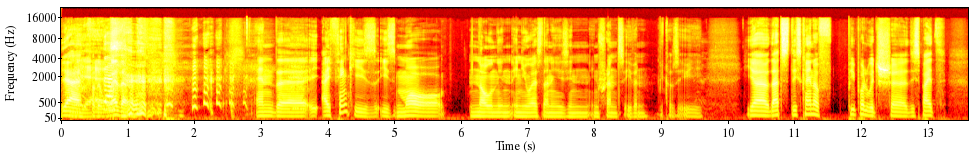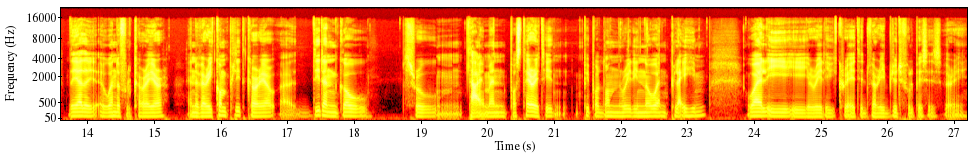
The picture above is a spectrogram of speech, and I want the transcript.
yeah, Yeah. for the weather. and uh, I think he's he's more known in, in US than he is in, in France even because he yeah that's this kind of people which uh, despite they had a, a wonderful career and a very complete career uh, didn't go through um, time and posterity people don't really know and play him while he, he really created very beautiful pieces, very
